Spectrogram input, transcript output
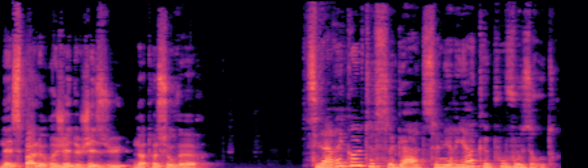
n'est-ce pas le rejet de Jésus, notre Sauveur? Si la récolte se gâte, ce n'est rien que pour vous autres.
